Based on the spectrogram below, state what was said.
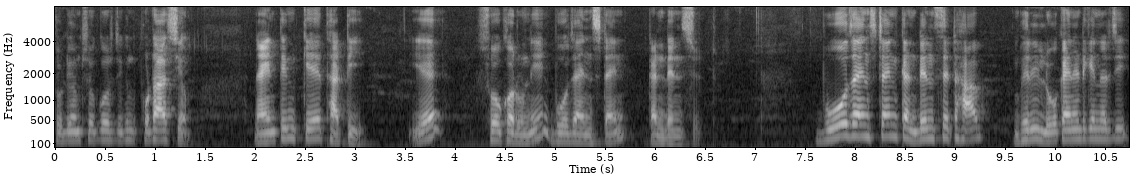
সোডিয়ম শো করছে কিন্তু পটাসিয়ম नाइनटीन के थर्टी। ये शो करूनी Bose Einstein condensate Bose Einstein condensate have very low kinetic energy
